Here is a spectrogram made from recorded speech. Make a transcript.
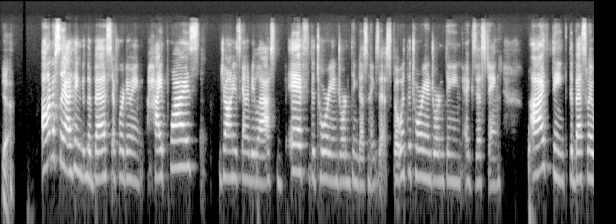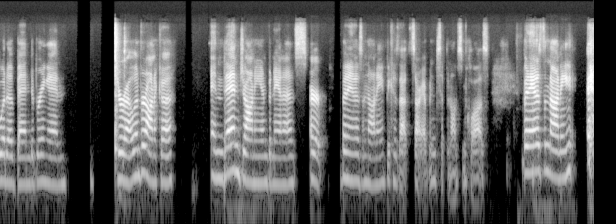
Yeah. Honestly, I think the best if we're doing hype wise, Johnny's gonna be last if the Tori and Jordan thing doesn't exist. But with the Tori and Jordan thing existing, I think the best way would have been to bring in Darrell and Veronica, and then Johnny and Bananas or Bananas and Nany because that's sorry, I've been sipping on some claws. Bananas and Nany.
